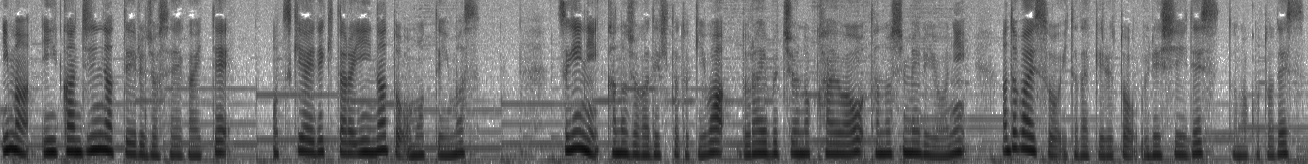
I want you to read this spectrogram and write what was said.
今いい感じになっている女性がいてお付き合いできたらいいなと思っています。次に彼女ができた時はドライブ中の会話を楽しめるようにアドバイスをいただけると嬉しいですとのことです。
